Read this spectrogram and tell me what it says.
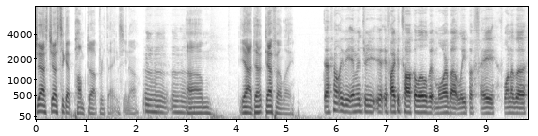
just just to get pumped up for things, you know. hmm hmm Um, yeah, de- definitely. Definitely the imagery. If I could talk a little bit more about Leap of Faith, one of the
